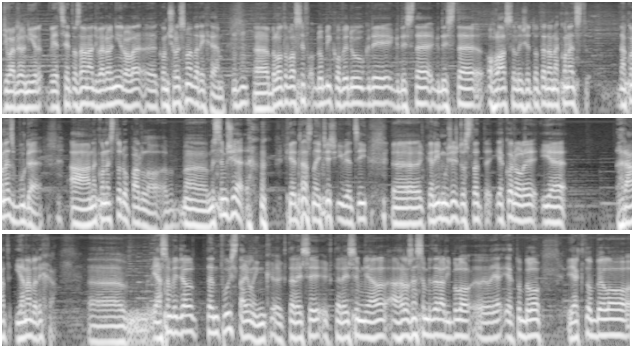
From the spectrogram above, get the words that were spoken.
divadelní věci, to znamená divadelní role. Eh, Končili jsme Verichem. Mm-hmm. Bylo to vlastně v období covidu, kdy, kdy, jste, kdy jste ohlásili, že to teda nakonec nakonec bude a nakonec to dopadlo. Eh, Myslím, že jedna z nejtěžších věcí, který můžeš dostat jako roli, je hrát Jana Vericha. Uh, já jsem viděl ten tvůj styling, eh, který jsi, který jsi měl a hrozně se mi teda líbilo, eh, jak, to bylo, jak to bylo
